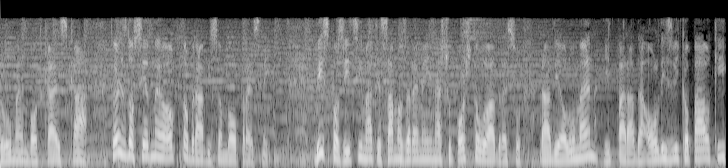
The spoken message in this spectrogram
lumen.sk to je do 7. oktobra, aby som bol presný. K dispozícii máte samozrejme i našu poštovú adresu Radio Lumen, Hitparada Oldies Vykopávky,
